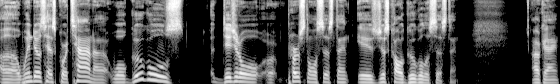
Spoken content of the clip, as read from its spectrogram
Uh, Windows has Cortana. Well, Google's digital uh, personal assistant is just called Google Assistant. Okay.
